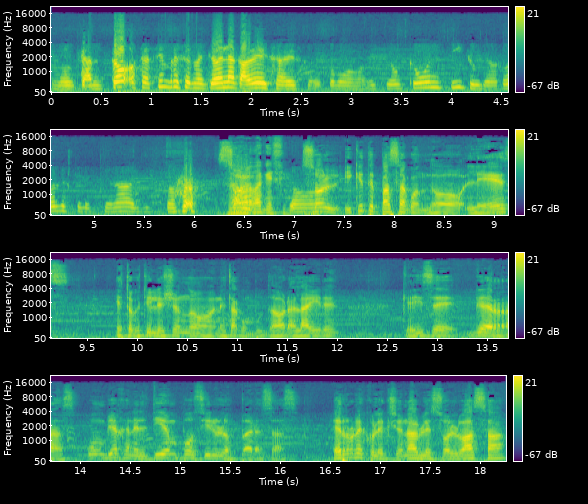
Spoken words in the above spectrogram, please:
Me encantó, o sea, siempre se me quedó en la cabeza eso, como, dije, "Oh, qué buen título. La verdad que sí. No. Sol, ¿y qué te pasa cuando lees esto que estoy leyendo en esta computadora al aire? Que dice, guerras, un viaje en el tiempo, Ciro y los persas. Errores coleccionables, Sol Baza,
